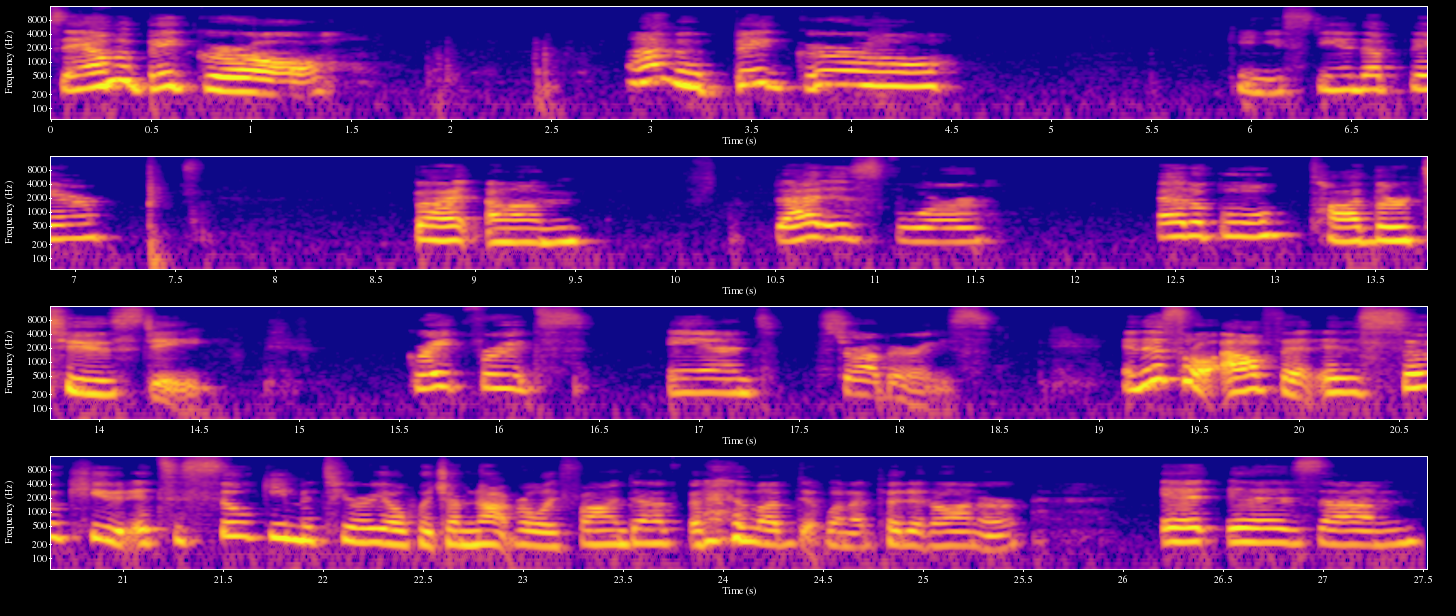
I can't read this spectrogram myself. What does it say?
Say, I'm a big girl. I'm a big girl. Can you stand up there? But um, that is for Edible Toddler Tuesday. Grapefruits and strawberries. And this little outfit is so cute. It's a silky material, which I'm not really fond of, but I loved it when I put it on her. It is um,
